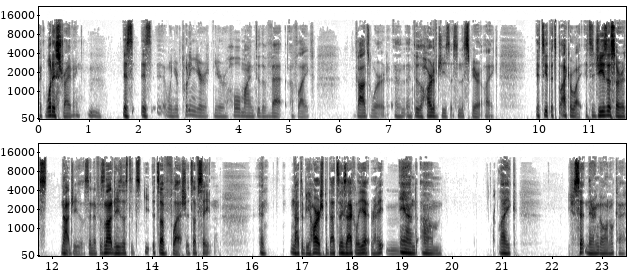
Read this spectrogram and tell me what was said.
like what is striving Mm. Is is when you're putting your your whole mind through the vet of like god's word and, and through the heart of jesus and the spirit like it's either it's black or white. It's jesus or it's not jesus. And if it's not jesus it's it's of flesh. It's of satan. And not to be harsh but that's exactly it right? Mm. and um like you're sitting there and going okay.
